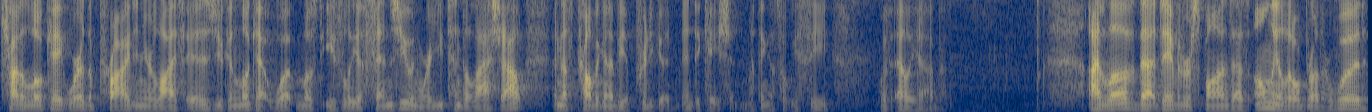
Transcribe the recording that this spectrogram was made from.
try to locate where the pride in your life is, you can look at what most easily offends you and where you tend to lash out, and that's probably going to be a pretty good indication. I think that's what we see with Eliab. I love that David responds as only a little brother would,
